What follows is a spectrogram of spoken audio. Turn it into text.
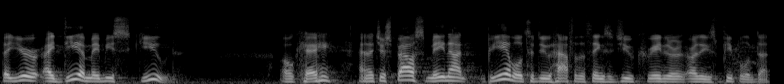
that your idea may be skewed. Okay? And that your spouse may not be able to do half of the things that you've created or, or these people have done.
